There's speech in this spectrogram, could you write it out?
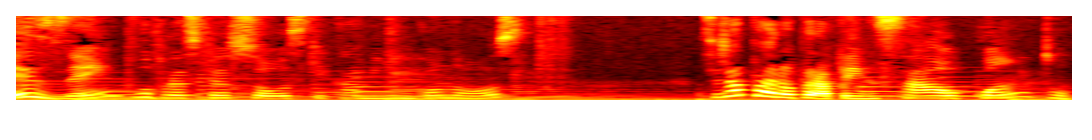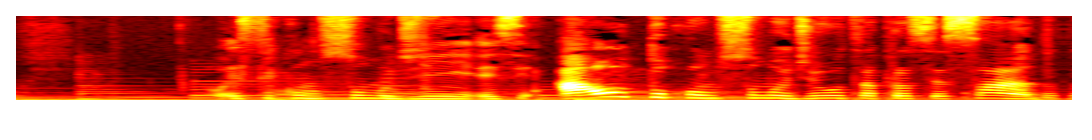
exemplo para as pessoas que caminham conosco. Você já parou para pensar o quanto esse consumo de esse alto consumo de ultraprocessado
